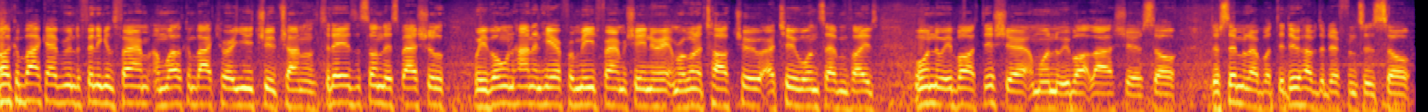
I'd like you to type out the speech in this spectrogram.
Welcome back everyone to Finnegan's Farm and welcome back to our YouTube channel. Today is a Sunday special. We've Eoin Hannon here from Meath Farm Machinery and we're going to talk through our two 175s, one that we bought this year and one that we bought last year. So they're similar but they do have the differences so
